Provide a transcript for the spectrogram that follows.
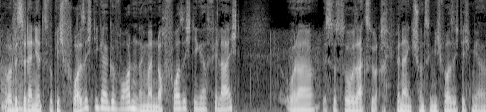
Aber bist du denn jetzt wirklich vorsichtiger geworden? Irgendwann noch vorsichtiger vielleicht? Oder ist es so, sagst du, ach, ich bin eigentlich schon ziemlich vorsichtig mir?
